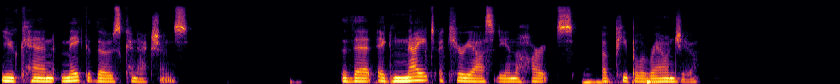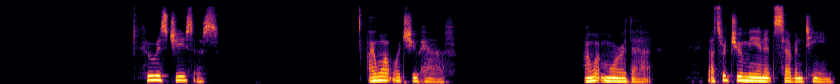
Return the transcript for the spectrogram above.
you can make those connections that ignite a curiosity in the hearts of people around you Who is Jesus? I want what you have. I want more of that. That's what drew me in at 17.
